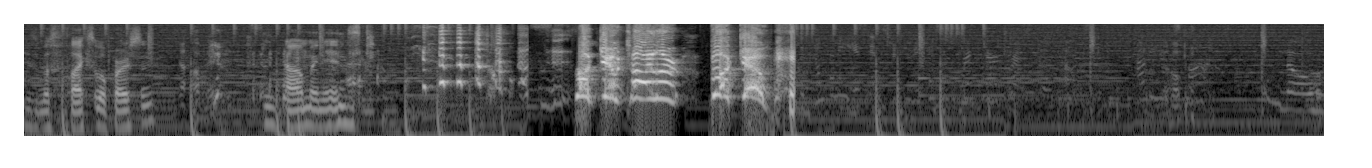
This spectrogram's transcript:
He's the most flexible person. Dominant. Fuck you, Tyler! Fuck you! no.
